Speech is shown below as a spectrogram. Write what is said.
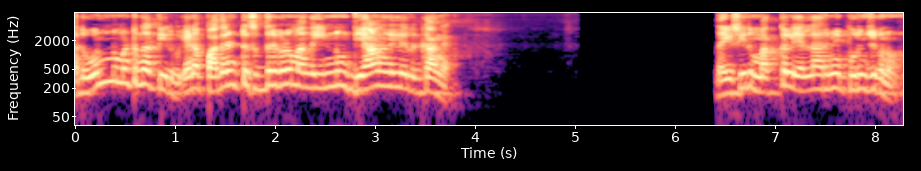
அது ஒன்று மட்டும்தான் தீர்வு. ஏன்னா பதினெட்டு சித்தர்களும் அங்கே இன்னும் தியான நிலையில் இருக்காங்க. தயவுசெய்து மக்கள் எல்லாருமே புரிஞ்சுக்கணும்.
